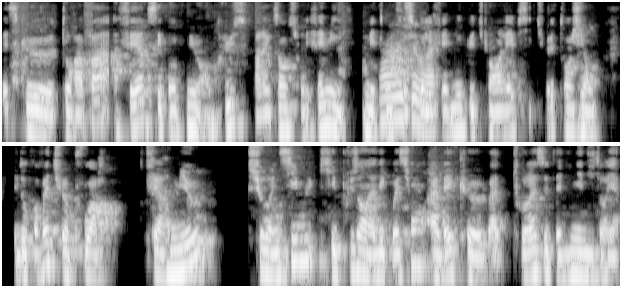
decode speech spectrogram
parce que tu n'auras pas à faire ces contenus en plus, par exemple sur les familles. Mettons ouais, sur les familles que tu enlèves si tu veux ton géant. Et donc en fait, tu vas pouvoir faire mieux sur une cible qui est plus en adéquation avec euh, bah, tout le reste de ta ligne éditoriale.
